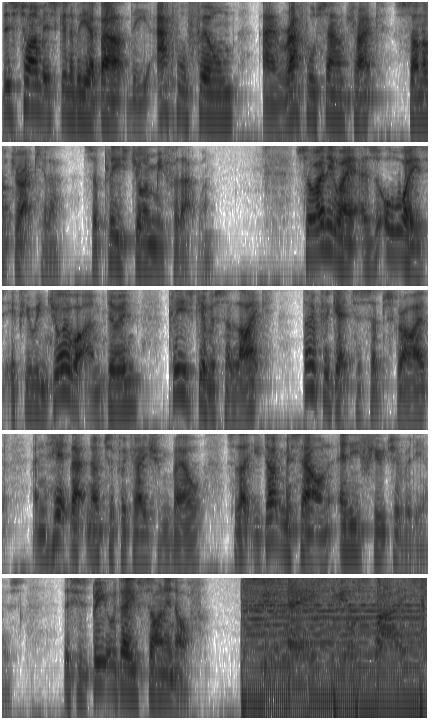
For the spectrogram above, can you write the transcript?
This time it's going to be about the Apple film and Rapple soundtrack Son of Dracula. So please join me for that one. So anyway, as always, if you enjoy what I'm doing, please give us a like. Don't forget to subscribe and hit that notification bell so that you don't miss out on any future videos. This is Beatle Dave signing off. Beatle Dave's,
